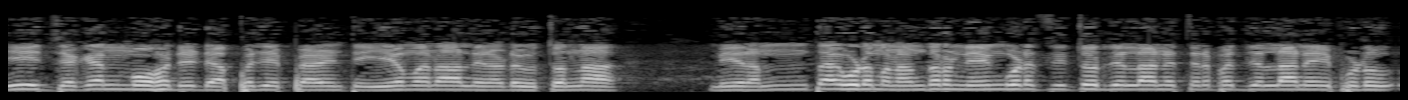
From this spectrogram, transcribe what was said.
ఈ జగన్మోహన్ రెడ్డి అప్పచెప్పాడంటే ఏమనాలి నేను అడుగుతున్నా. మీరంతా కూడా మనందరం నేను కూడా చిత్తూరు జిల్లానే తిరుపతి జిల్లానే ఇప్పుడు.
